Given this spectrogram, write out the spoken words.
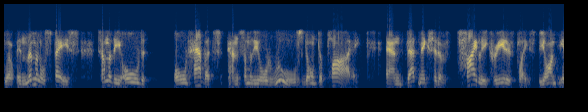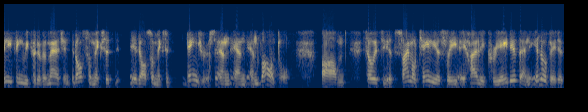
Well, in liminal space, some of the old old habits and some of the old rules don't apply. And that makes it a highly creative place beyond anything we could have imagined. It also makes it it also makes it dangerous and, and, and volatile. Um, so it's, it's simultaneously a highly creative and innovative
